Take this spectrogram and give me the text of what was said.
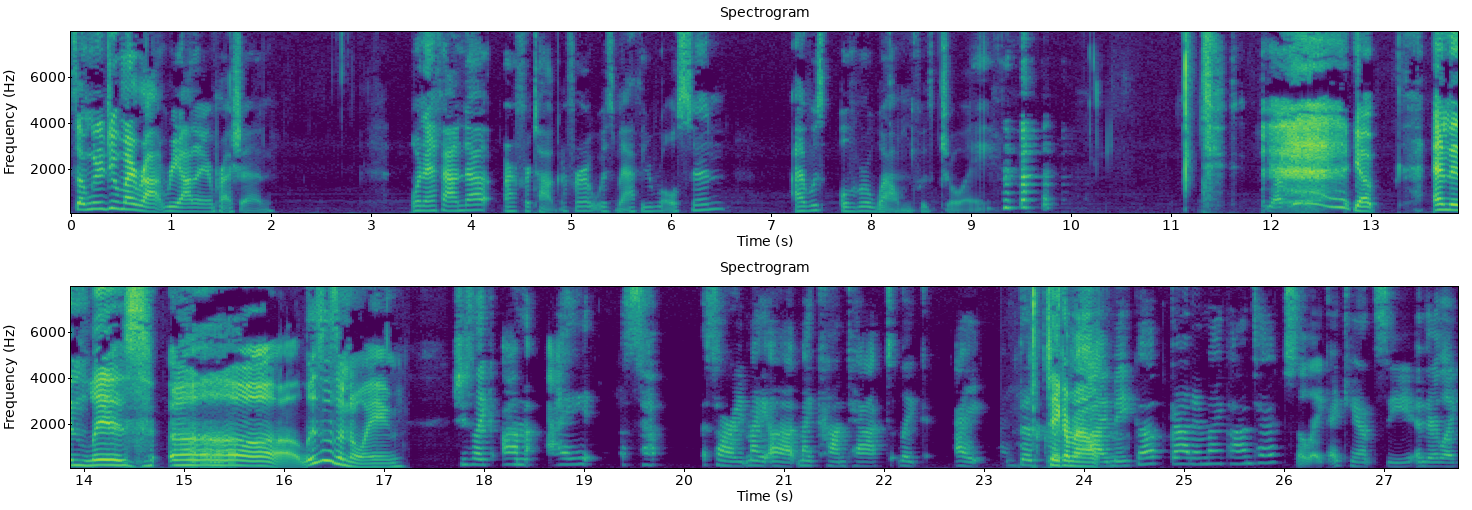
so I'm going to do my Rihanna impression. When I found out our photographer was Matthew Rolston, I was overwhelmed with joy. Yep. yep. And then Liz, uh, Liz is annoying. She's like, um, I, so, sorry, my, uh, my contact, like, I, the Take 'em glitter out. eye makeup got in my contact, so, like, I can't see. And they're like,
